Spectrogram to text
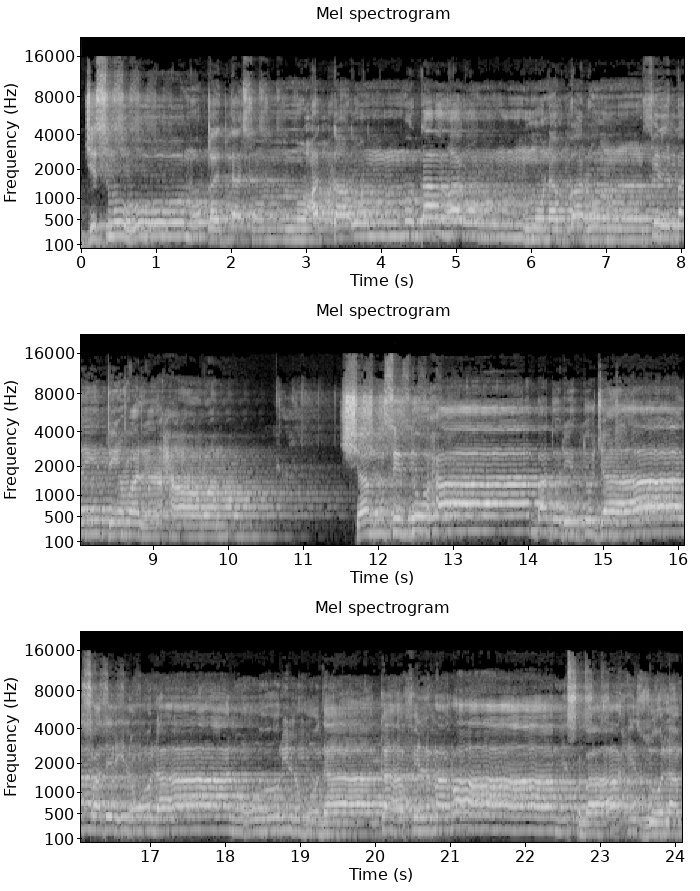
جسمه مقدس معطر مطهر منور في البيت والحرم. شمس الضحى بدر الدجى صدر العلا نور الهدى كهف الورى مصباح الظلم.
